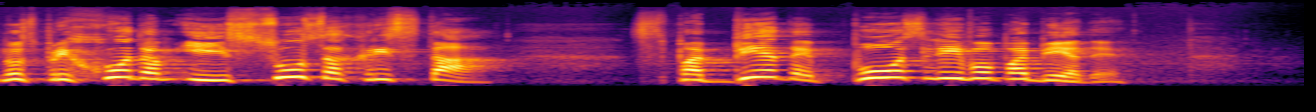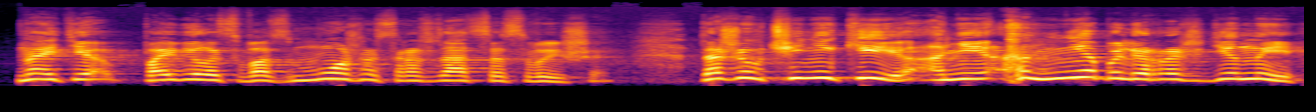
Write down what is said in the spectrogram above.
Но с приходом Иисуса Христа, с победой после Его победы, знаете, появилась возможность рождаться свыше. Даже ученики, они не были рождены,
